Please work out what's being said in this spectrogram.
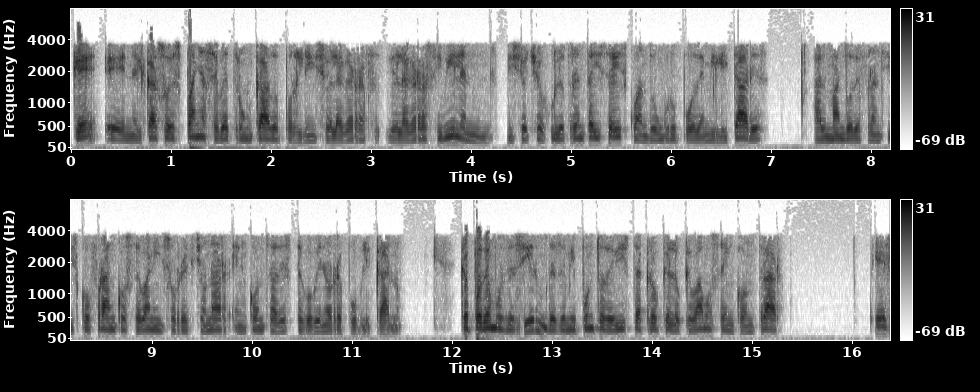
que en el caso de España se ve truncado por el inicio de la guerra de la guerra civil en el 18 de julio 36 cuando un grupo de militares al mando de Francisco Franco se van a insurreccionar en contra de este gobierno republicano. ¿Qué podemos decir? Desde mi punto de vista creo que lo que vamos a encontrar es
